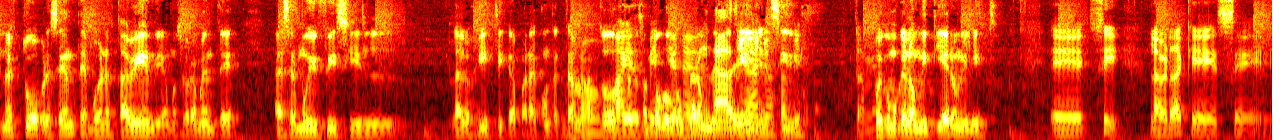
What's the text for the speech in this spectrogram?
no estuvo presente, bueno, está bien, digamos, seguramente ha de ser muy difícil la logística para contactarlos a todos, pero tampoco contaron nada. de años Fue como que lo omitieron y listo. Eh, sí, la verdad que se,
